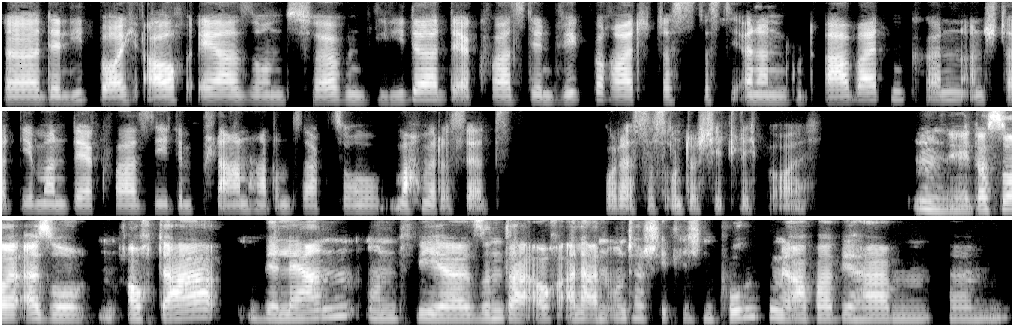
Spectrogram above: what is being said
äh, der Lead bei euch auch eher so ein Servant Leader, der quasi den Weg bereitet, dass, dass die anderen gut arbeiten können, anstatt jemand, der quasi den Plan hat und sagt, so machen wir das jetzt? Oder ist das unterschiedlich bei euch? Hm, nee, das soll also auch da, wir lernen und wir sind da auch alle an unterschiedlichen Punkten, aber wir haben ähm,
